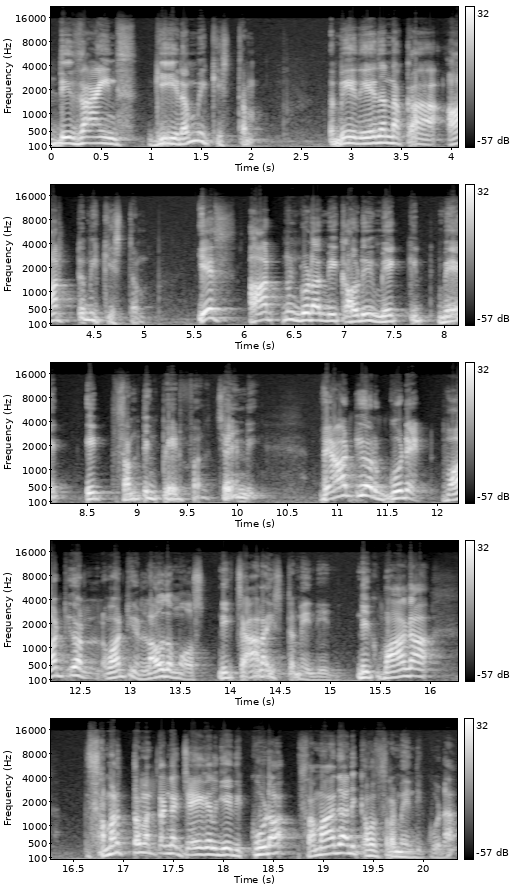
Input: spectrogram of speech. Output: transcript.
డిజైన్స్ గీయడం మీకు ఇష్టం. మీరు ఏదన్నా ఒక ఆర్ట్ మీకు ఇష్టం. ఎస్ ఆర్ట్ను కూడా మీకు how do make it make it something paid for చేయండి. What your good at what your what you love the most? నీకు చాలా ఇష్టమైంది. నీకు బాగా సమర్థవంతంగా చేయగలిగేది కూడా సమాజానికి అవసరమైంది కూడా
